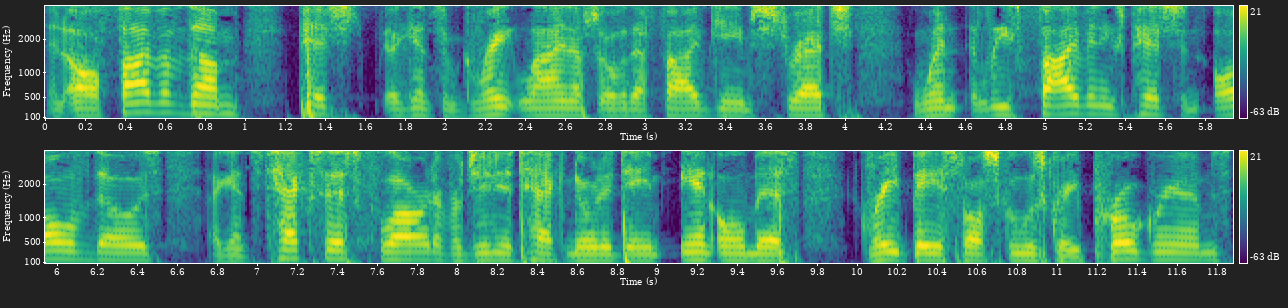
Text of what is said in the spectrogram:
and all five of them pitched against some great lineups over that five game stretch. Went at least five innings pitched, and all of those against Texas, Florida, Virginia Tech, Notre Dame, and Ole Miss. Great baseball schools, great programs.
